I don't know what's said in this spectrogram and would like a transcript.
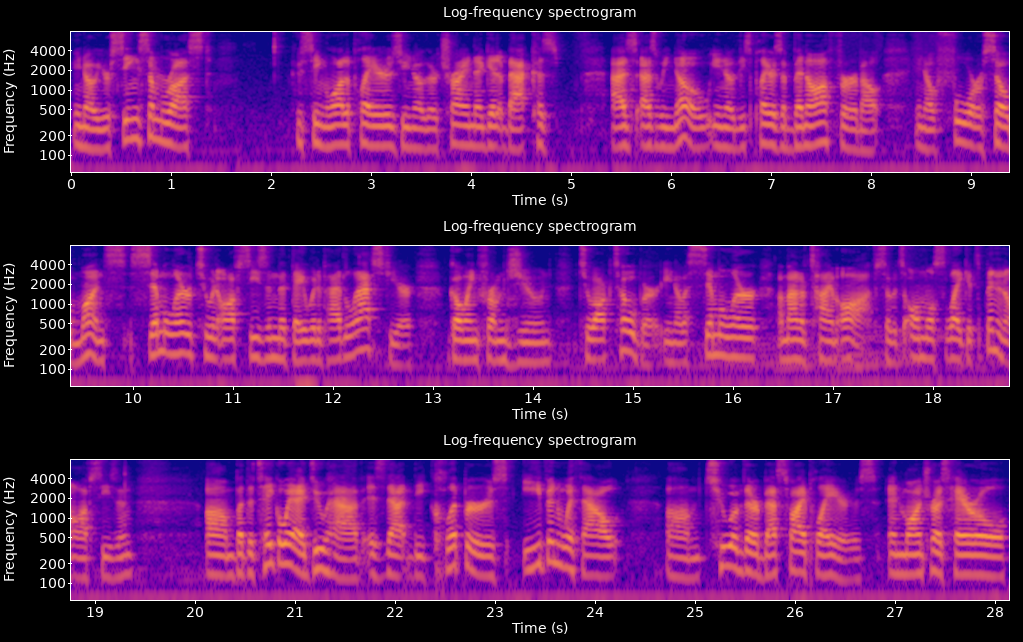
you know you're seeing some rust. You're seeing a lot of players. You know they're trying to get it back because as as we know, you know these players have been off for about you know four or so months, similar to an off season that they would have had last year, going from June to October. You know, a similar amount of time off. So it's almost like it's been an off season. Um, but the takeaway I do have is that the Clippers, even without um, two of their best five players, and Montrezl Harrell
